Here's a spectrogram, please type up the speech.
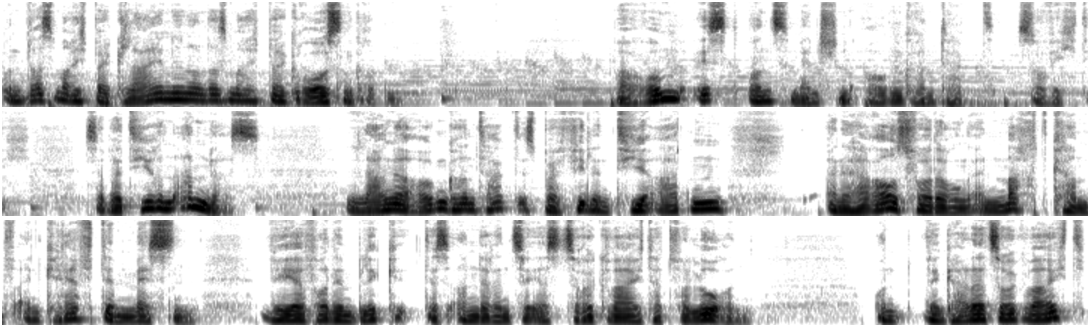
Und was mache ich bei kleinen und was mache ich bei großen Gruppen? Warum ist uns Menschen Augenkontakt so wichtig? Ist aber Tieren anders. Langer Augenkontakt ist bei vielen Tierarten eine Herausforderung, ein Machtkampf, ein Kräftemessen. Wer vor dem Blick des anderen zuerst zurückweicht, hat verloren. Und wenn keiner zurückweicht,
